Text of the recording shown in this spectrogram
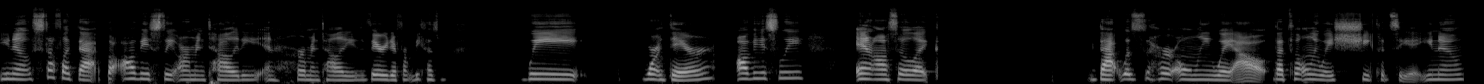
You know, stuff like that. But obviously our mentality and her mentality is very different because we weren't there, obviously. And also like that was her only way out. That's the only way she could see it, you know?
